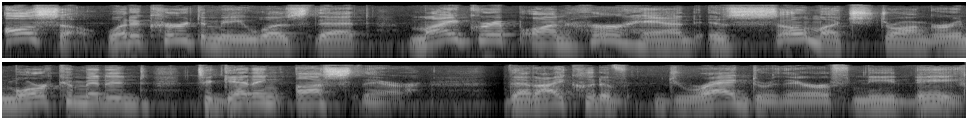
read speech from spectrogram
Also, what occurred to me was that my grip on her hand is so much stronger and more committed to getting us there that I could have dragged her there if need be.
